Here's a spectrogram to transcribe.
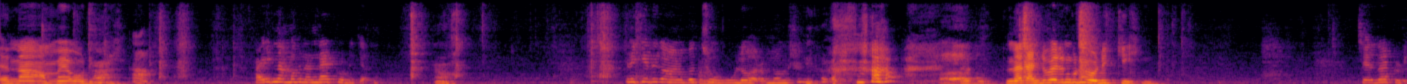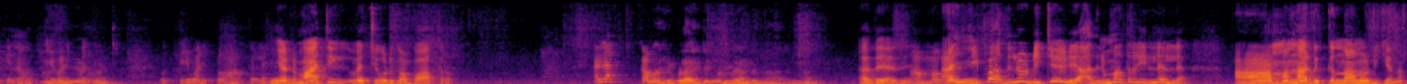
എന്നാ അമ്മയെ ഓടിക്കും നമുക്ക് രണ്ടായിട്ട് ഓടിക്കാം എനിക്കിത് കാണുമ്പോ ചൂൽ ഓർമ്മ വരും. എന്നാ രണ്ടുപേരും കൂടി ഒടുക്കി ചെറുതായിട്ട് ഒടിക്കണം ഒത്തിരി വലിപ്പത്തിൽ ഒത്തിരി വലിപ്പമാക്കല്ലേ? ഇങ്ങോട്ട് മാറ്റി വെച്ച് കൊടുക്കാം പാത്രം. അല്ല ഒരു പ്ലേറ്റും കൂടി വേണ്ടെന്ന് പറഞ്ഞു അതെ അതെ. ആ ഇനിയിപ്പോൾ അതിലൊടിച്ച് അതിന് മാത്രം ഇല്ലല്ല. ആ അമ്മ നടുക്കുന്നാണ് ഒടിക്കണം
